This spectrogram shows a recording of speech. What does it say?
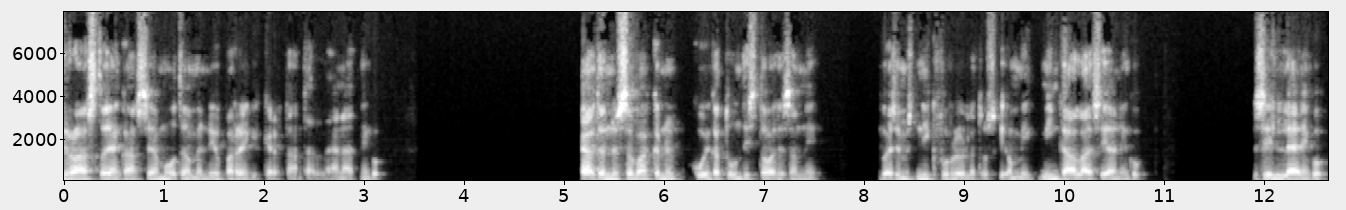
virastojen kanssa ja muuten on mennyt jo parinkin kertaan tällä. Ja näet, niin kuin, käytännössä vaikka nyt kuinka tuntis toisensa, niin esimerkiksi Nick Furylla tuskin on minkäänlaisia niin kuin, silleen niin kuin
